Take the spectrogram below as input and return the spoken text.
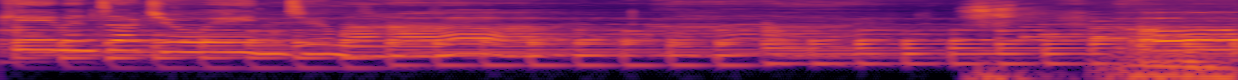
came and tucked you into my heart. Oh.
